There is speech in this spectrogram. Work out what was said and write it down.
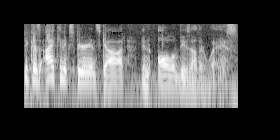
because I can experience God in all of these other ways.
